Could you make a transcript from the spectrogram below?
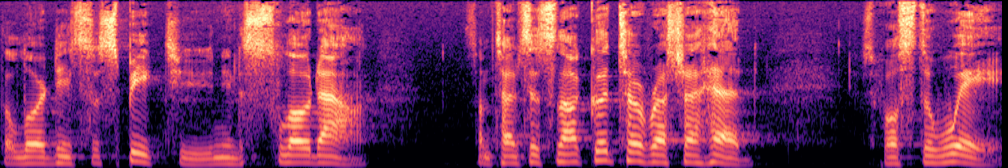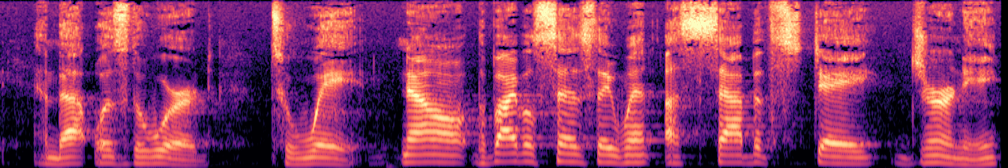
The Lord needs to speak to you. You need to slow down. Sometimes it's not good to rush ahead. You're supposed to wait, and that was the word to wait. Now, the Bible says they went a Sabbath day journey,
